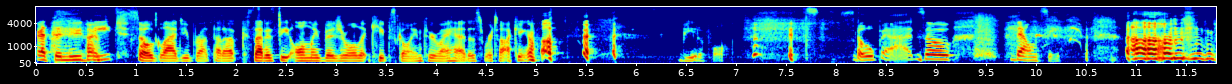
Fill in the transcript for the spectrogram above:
at the nude I'm beach. so glad you brought that up because that is the only visual that keeps going through my head as we're talking about. Beautiful. it's so bad So bouncy. Um,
